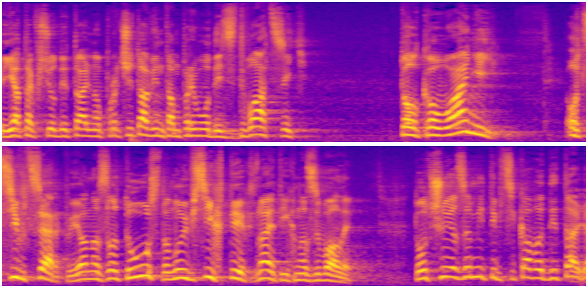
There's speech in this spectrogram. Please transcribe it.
і я так все детально прочитав, він там приводить з 20 толкувань отців церкви, Іоанна Златоуста, ну і всіх тих, знаєте, їх називали. То от що я замітив, цікава деталь,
